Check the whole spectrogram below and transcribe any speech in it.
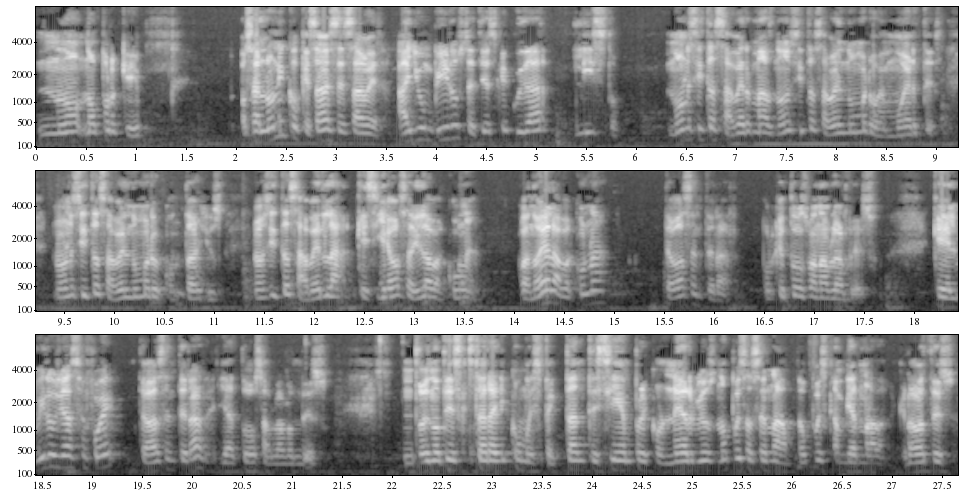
no, no porque, o sea, lo único que sabes es saber, hay un virus, te tienes que cuidar, listo. No necesitas saber más, no necesitas saber el número de muertes, no necesitas saber el número de contagios, no necesitas saber la, que si ya va a salir la vacuna. Cuando haya la vacuna, te vas a enterar, porque todos van a hablar de eso. Que el virus ya se fue, te vas a enterar, ya todos hablaron de eso. Entonces no tienes que estar ahí como expectante siempre, con nervios, no puedes hacer nada, no puedes cambiar nada, grábate eso,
